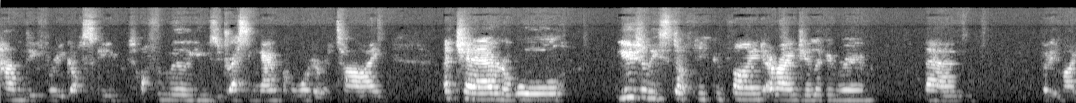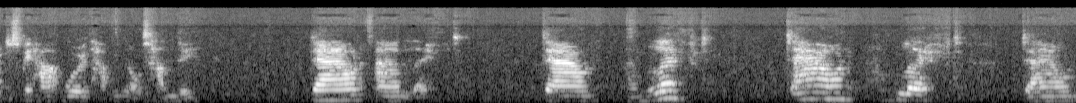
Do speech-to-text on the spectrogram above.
handy for Egoscue. Often we'll use a dressing gown cord or a tie, a chair and a wall. Usually stuff you can find around your living room. Um, but it might just be worth having those handy. Down and lift, down and lift, down and lift, down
